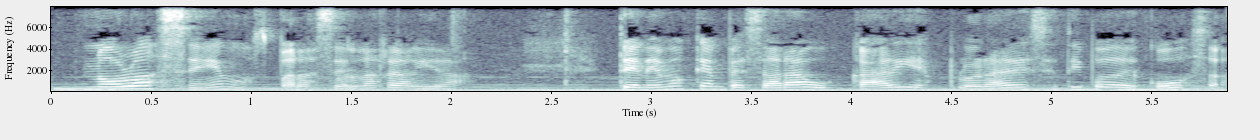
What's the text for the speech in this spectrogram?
no lo hacemos para hacer la realidad. Tenemos que empezar a buscar y explorar ese tipo de cosas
